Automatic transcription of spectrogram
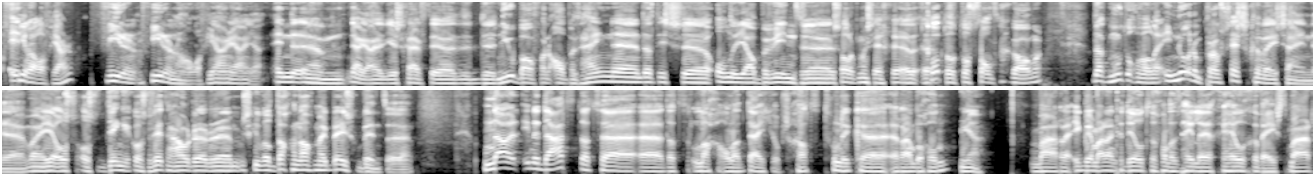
Vier en half jaar. Vier, vier en een half jaar, ja. ja. En um, nou ja, je schrijft uh, de, de, nieuwbouw van Albert Heijn... Uh, dat is uh, onder jouw bewind, zal ik maar zeggen, tot, tot stand gekomen. Dat moet toch wel een enorm proces geweest zijn... waar je als, als, denk ik als wethouder misschien wel dag en nacht mee bezig bent... Nou, inderdaad, dat, dat lag al een tijdje op zijn gat toen ik eraan begon. Ja. Maar ik ben maar een gedeelte van het hele geheel geweest. Maar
